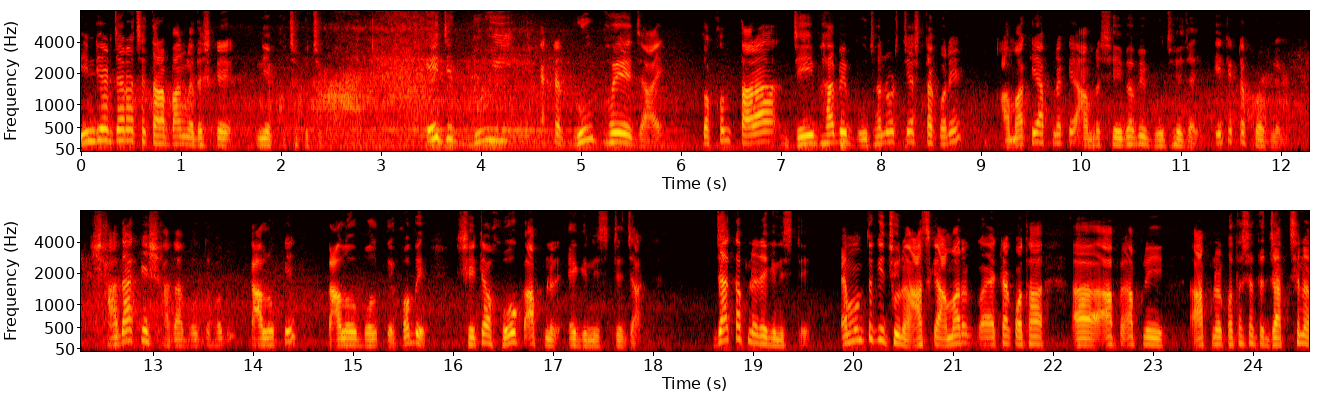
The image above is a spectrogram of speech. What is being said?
ইন্ডিয়ার যারা আছে, তারা বাংলাদেশকে নিয়ে খুঁচাখুচি করে। এই যে দুই একটা গ্রুপ হয়ে যায়, তখন তারা যেইভাবে বোঝানোর চেষ্টা করে আমাকে আপনাকে আমরা সেইভাবে বুঝে যাই। এটা একটা প্রবলেম সাদাকে সাদা বলতে হবে, কালোকে কালো বলতে হবে। সেটা হোক আপনার এগেনিস্টে যাক। যাক আপনার এগেনিস্টে এমন তো কিছু না। আজকে আমার একটা কথা আপনি আপনার কথার সাথে যাচ্ছে না,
